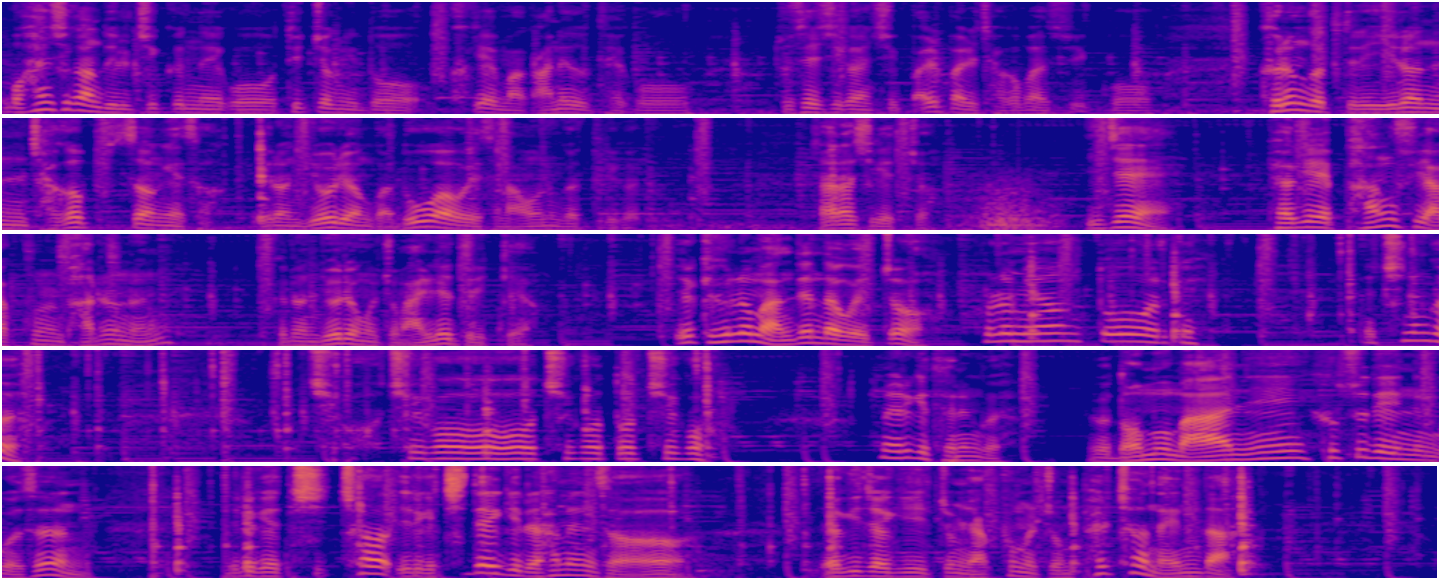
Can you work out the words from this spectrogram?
뭐 한 시간도 일찍 끝내고 뒷정리도 크게 막 안 해도 되고 두세 시간씩 빨리빨리 작업할 수 있고 그런 것들이 이런 작업성에서 이런 요령과 노하우에서 나오는 것들이거든요. 잘 아시겠죠? 이제 벽에 방수 약품을 바르는 그런 요령을 좀 알려드릴게요. 이렇게 흐르면 안 된다고 했죠. 흐르면 또 이렇게 치는 거예요. 치고 치고 치고 또 치고 이렇게 되는 거예요. 그리고 너무 많이 흡수되어 있는 곳은 이렇게 치 쳐 이렇게 치대기를 하면서 여기저기 좀 약품을 좀 펼쳐낸다.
